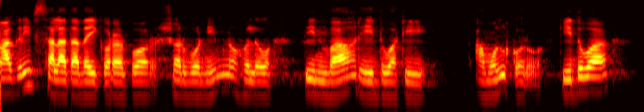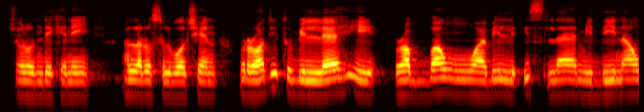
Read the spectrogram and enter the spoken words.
মাগরিব সালাত আদায় করার পর সর্বনিম্ন হলেও তিনবার এই দোয়াটি আমল করো। কি দোয়া? চলুন দেখে নিই। আল্লাহ রসুল বলছেন, রদিতু বিল্লাহি রব্বাউ ওয়াবিল ইসলামি দিনাউ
